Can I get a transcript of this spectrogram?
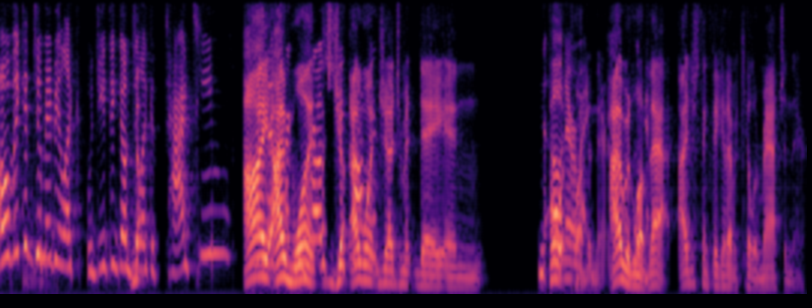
Oh, they could do maybe like do you think they'll do no. like a tag team I I want ju- I want Judgment Day and no, oh, Bullet oh, Club mind. in there. I would love okay. that. I just think they could have a killer match in there.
